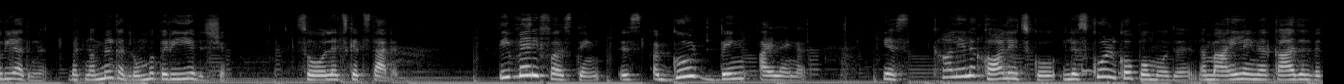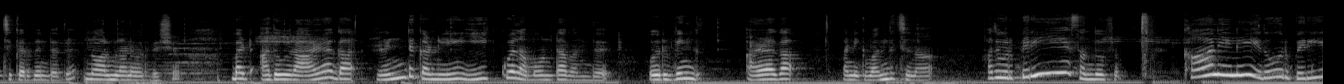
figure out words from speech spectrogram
புரியாதுங்க. பட் நம்மளுக்கு அது ரொம்ப பெரிய விஷயம். So let's get started the very first thing is a good wing eyeliner yes காலையில் காலேஜ்க்கோ இல்லை ஸ்கூலுக்கோ போகும்போது நம்ம ஐலைனர் காஜல் வச்சுக்கிறதுன்றது நார்மலான ஒரு விஷயம். பட் அது ஒரு அழகாக ரெண்டு கண்லேயும் ஈக்குவல் அமௌண்ட்டாக வந்து ஒரு விங் அழகாக அன்றைக்கி வந்துச்சுன்னா அது ஒரு பெரிய சந்தோஷம். காலையிலே ஏதோ ஒரு பெரிய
